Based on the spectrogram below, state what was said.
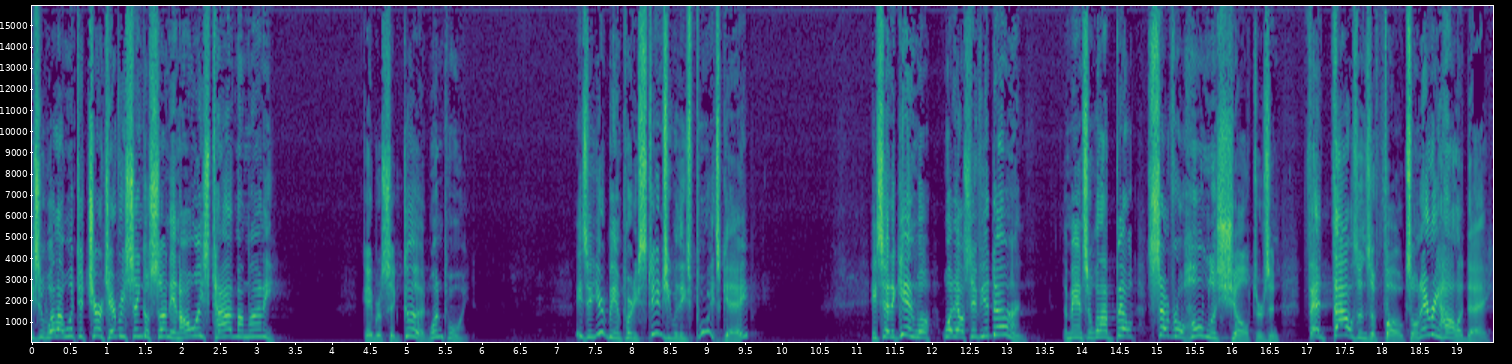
He said, Well, I went to church every single Sunday and always tithed my money. Gabriel said, Good, one point. He said, You're being pretty stingy with these points, Gabe. He said again, Well, what else have you done? The man said, Well, I built several homeless shelters and fed thousands of folks on every holiday.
